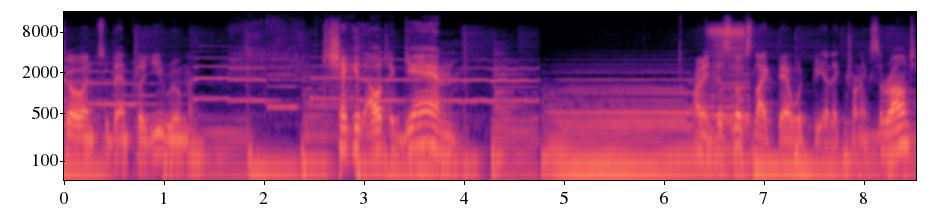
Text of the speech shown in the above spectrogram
go into the employee room and check it out again. I mean, this looks like there would be electronics around.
